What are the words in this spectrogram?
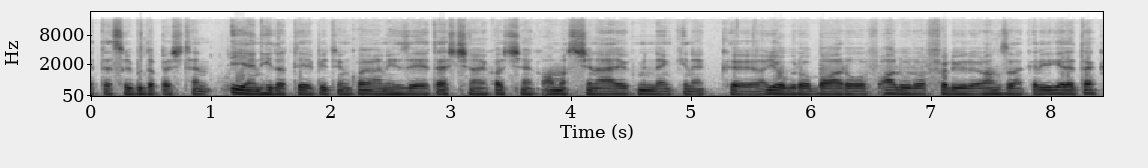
tesz, hogy Budapesten ilyen hidat építünk, olyan izét, ezt csináljuk, azt csináljuk, amazt csináljuk, mindenkinek jobbról, balról, alulról, fölülről hangzanak el ígéretek.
